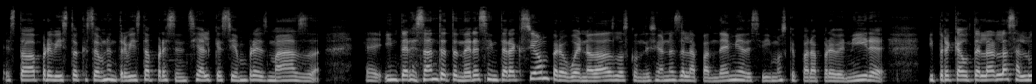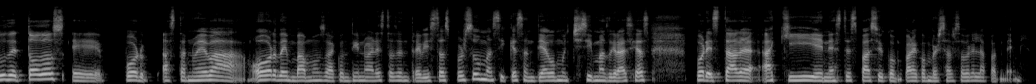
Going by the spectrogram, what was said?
Estaba previsto que sea una entrevista presencial, que siempre es más eh, interesante tener esa interacción, pero bueno, dadas las condiciones de la pandemia, decidimos que para prevenir eh, y precautelar la salud de todos, por hasta nueva orden vamos a continuar estas entrevistas por Zoom. Así que Santiago, muchísimas gracias por estar aquí en este espacio para conversar sobre la pandemia.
